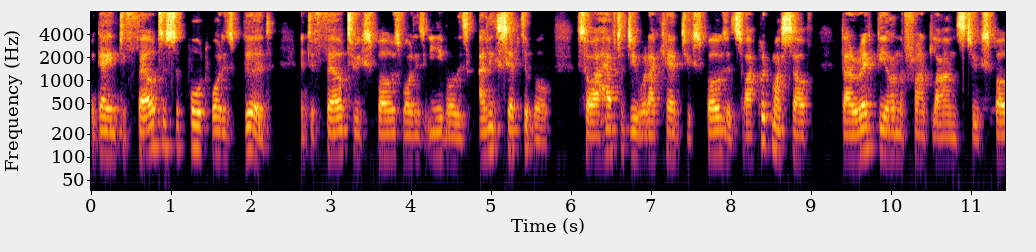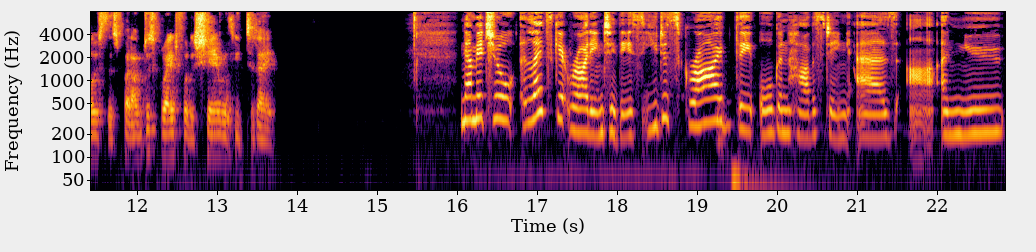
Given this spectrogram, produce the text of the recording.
again, to fail to support what is good and to fail to expose what is evil is unacceptable. So I have to do what I can to expose it. So I put myself directly on the front lines to expose this, but I'm just grateful to share with you today. Now, Mitchell, let's get right into this. You described the organ harvesting as uh, a new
